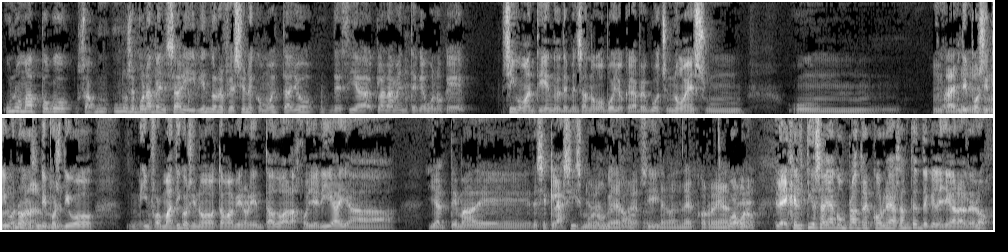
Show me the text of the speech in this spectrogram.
uno más poco, o sea, un- uno se pone a pensar y viendo reflexiones como esta, yo decía claramente que, bueno, que sigo manteniendo desde pensando como pollo que el Apple Watch no es un, un, Un un gadget, dispositivo, no, no es un dispositivo informático, sino está más bien orientado a la joyería y, a, y al tema de, de ese clasismo, ¿no? Que Vender- estamos- sí. De vender correas Bueno, de- bueno, es que el tío se había comprado tres correas antes de que le llegara el reloj.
